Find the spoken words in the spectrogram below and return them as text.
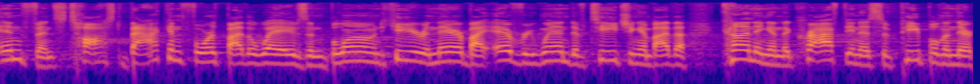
infants tossed back and forth by the waves and blown here and there by every wind of teaching and by the cunning and the craftiness of people and their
